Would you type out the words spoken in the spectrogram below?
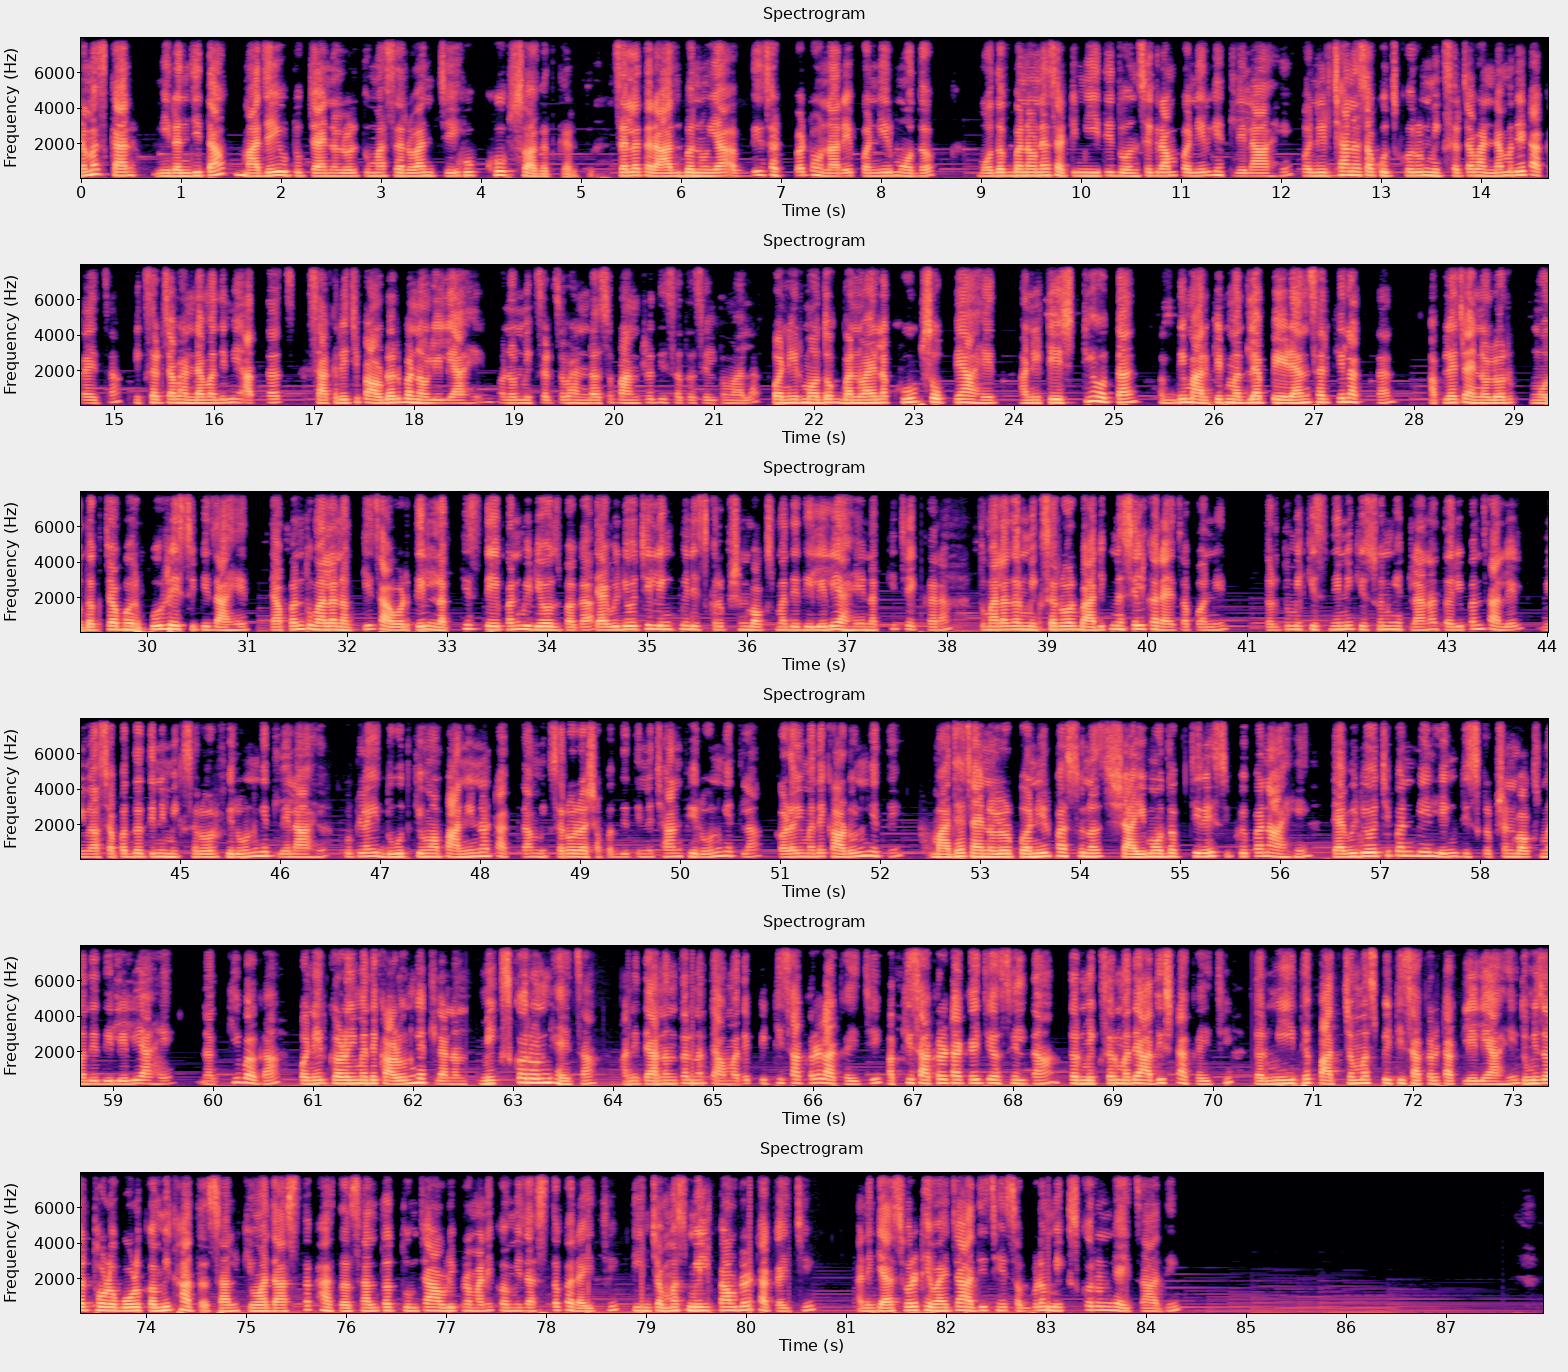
नमस्कार मी रंजिता. माझ्या युट्यूब चॅनलवर तुम्हा सर्वांचे खूप खूप स्वागत करते. चला तर आज बनवूया अगदी झटपट होणारे पनीर मोदक. मोदक बनवण्यासाठी मी इथे दोनशे ग्राम पनीर घेतलेला आहे. पनीर छान असा कुच करून मिक्सरच्या भांड्यामध्ये टाकायचा. मिक्सरच्या भांड्यामध्ये मी आताच साखरेची पावडर बनवलेली आहे. म्हणून मिक्सरचं भांड असं पांढरं दिसत असेल तुम्हाला. पनीर मोदक बनवायला खूप सोपे आहेत आणि टेस्टी होतात. अगदी मार्केटमधल्या पेड्यांसारखे लागतात. आपल्या चॅनलवर मोदकच्या भरपूर रेसिपीज आहेत. त्या पण तुम्हाला नक्कीच आवडतील. नक्कीच ते पण व्हिडिओज बघा. त्या व्हिडिओची लिंक मी डिस्क्रिप्शन बॉक्समध्ये दिलेली आहे. नक्की चेक करा. तुम्हाला जर मिक्सरवर बारीक नसेल करायचा पनीर तर तुम्ही किसनीने किसून घेतला ना तरी पण चालेल. मी अशा पद्धतीने मिक्सरवर फिरवून घेतलेला आहे. कुठलंही दूध किंवा पाणी न टाकता मिक्सरवर अशा पद्धतीने छान फिरवून घेतला. कढईमध्ये काढून घेते. माझ्या चॅनलवर पनीरपासूनच शाही मोदकची रेसिपी पण आहे. त्या व्हिडिओची पण मी लिंक डिस्क्रिप्शन बॉक्समध्ये दिलेली आहे. नक्की बघा. पनीर कढईमध्ये काढून घेतल्यानंतर मिक्स करून घ्यायचा आणि त्यानंतर ना त्यामध्ये पिठी साखर टाकायची. अख्खी साखर टाकायची असेल ना तर मिक्सरमध्ये आधीच टाकायची. तर मी इथे पाच चम्मच पिठी साखर टाकलेली आहे. तुम्ही जर थोडं गोड कमी खात असाल किंवा जास्त खात असाल तर तुमच्या आवडीप्रमाणे कमी जास्त करायची. तीन चम्मच मिल्क पावडर टाकायची. आणि गॅसवर ठेवायच्या आधीच हे सगळं मिक्स करून घ्यायचं आधी.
